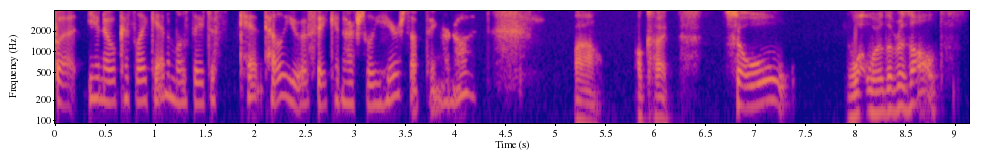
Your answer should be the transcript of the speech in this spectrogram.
but you know, because like animals, they just can't tell you if they can actually hear something or not. Wow. Okay. So, what were the results?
